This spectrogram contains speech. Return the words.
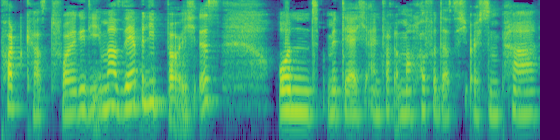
Podcast Folge, die immer sehr beliebt bei euch ist und mit der ich einfach immer hoffe, dass ich euch so ein paar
